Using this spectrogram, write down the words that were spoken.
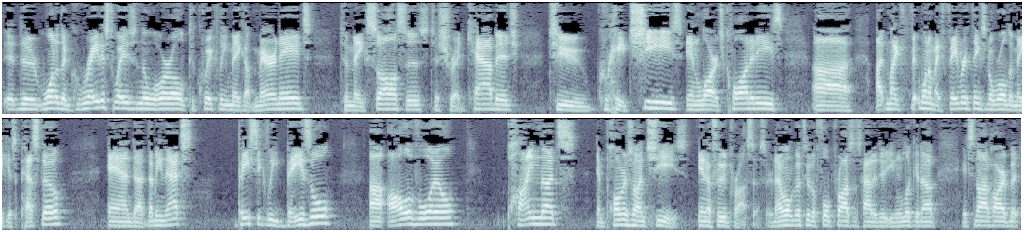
they're one of the greatest ways in the world to quickly make up marinades, to make sauces, to shred cabbage, to grate cheese in large quantities. Uh, my one of my favorite things in the world to make is pesto, and uh, I mean that's basically basil, uh, olive oil, pine nuts, and Parmesan cheese in a food processor. And I won't go through the full process how to do it. You can look it up. It's not hard, but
